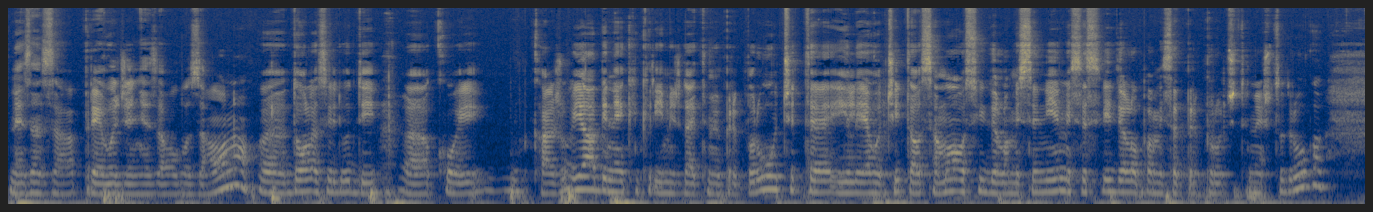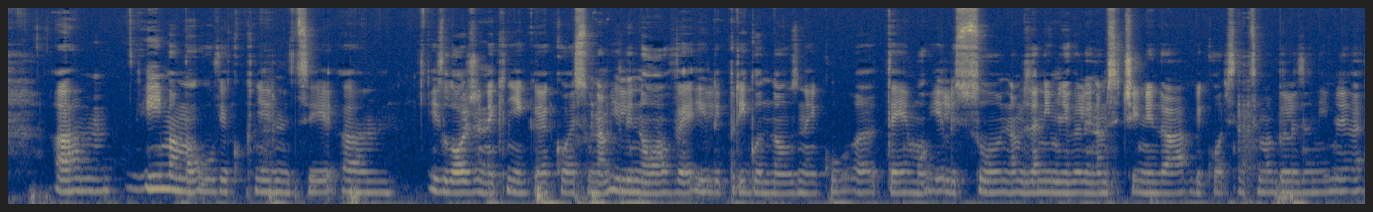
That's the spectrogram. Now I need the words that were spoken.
ne znam, za prevođenje, za ovo, za ono. E, dolaze ljudi e, koji kažu ja bi neki krimiš, dajte mi preporučite ili evo čitao sam ovo, svidjelo mi se, nije mi se svidjelo pa mi sad preporučite nešto drugo. Um, imamo uvijek u knjižnici um, izložene knjige koje su nam ili nove ili prigodno uz neku e, temu ili su nam zanimljive ili nam se čini da bi korisnicima bile zanimljive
